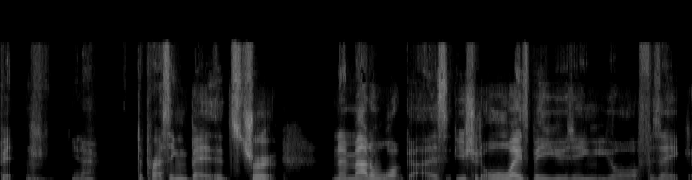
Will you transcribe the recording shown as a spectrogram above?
bit, you know, depressing, but it's true. No matter what, guys, you should always be using your physique.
